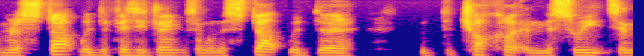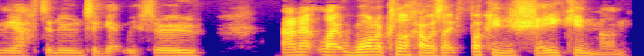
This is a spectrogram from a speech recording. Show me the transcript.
I'm going to stop with the fizzy drinks. I'm going to stop with the with the chocolate and the sweets in the afternoon to get me through. And at like one o'clock, I was like fucking shaking, man.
